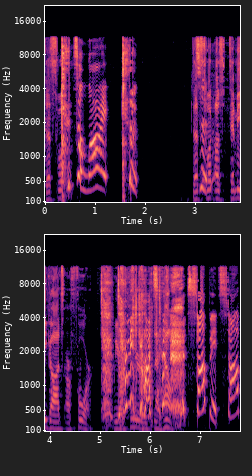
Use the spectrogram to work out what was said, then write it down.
that's what it's a lie. that's to- what us demigods are for. We are here Demigods. to help. Stop it! Stop!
